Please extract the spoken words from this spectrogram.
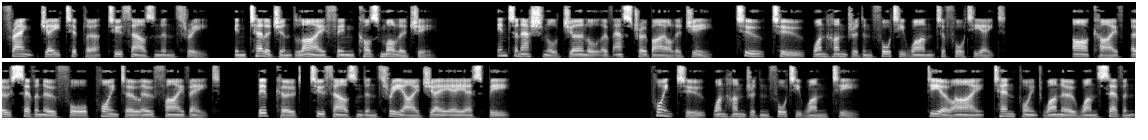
Frank J. Tipler 2003. Intelligent Life in Cosmology. International Journal of Astrobiology. 2 2, 141–48. arXiv, 0704.0058. Bibcode 2003 IJASB Point 2 141 T DOI 10.1017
